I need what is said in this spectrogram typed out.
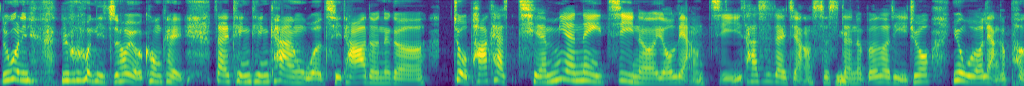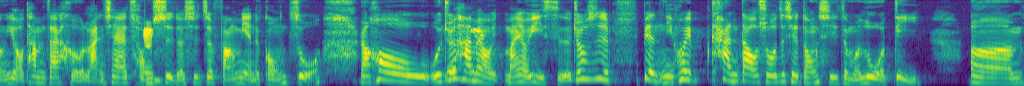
如果你如果你之后有空可以再听听看我其他的那个就我 podcast 前面那一季呢有两集，它是在讲 sustainability，、嗯、就因为我有两个朋友他们在荷兰现在从事的是这方面的工作，嗯、然后我觉得还蛮有蛮有意思的，就是变你会看到说这些东西怎么落地。嗯，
